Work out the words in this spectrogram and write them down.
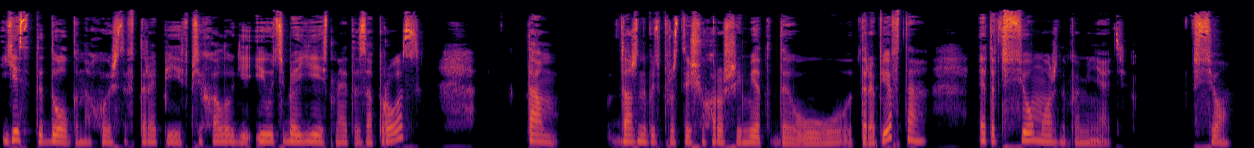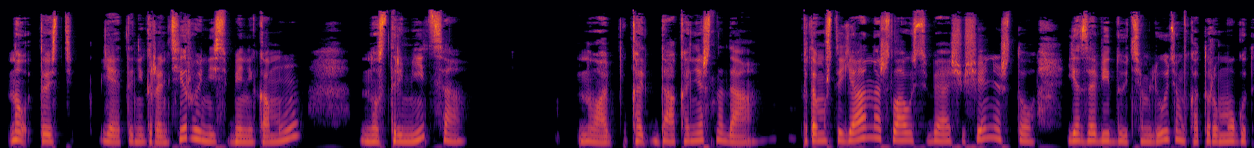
если ты долго находишься в терапии, в психологии, и у тебя есть на это запрос, там должны быть просто еще хорошие методы у терапевта, это все можно поменять. Все. Ну, то есть я это не гарантирую ни себе, никому, но стремиться, ну, а, да, конечно, да. Потому что я нашла у себя ощущение, что я завидую тем людям, которые могут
